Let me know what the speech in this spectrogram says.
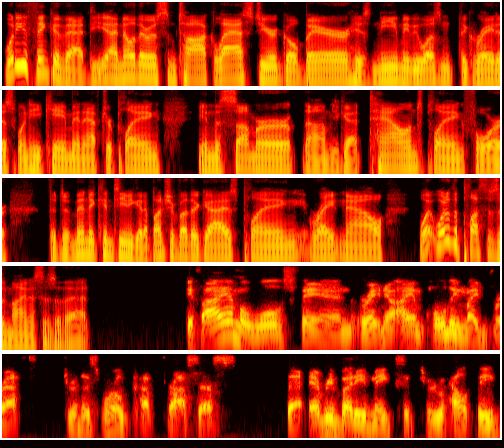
what do you think of that? You, I know there was some talk last year. Gobert, his knee maybe wasn't the greatest when he came in after playing in the summer. Um, you got Towns playing for the Dominican team. You got a bunch of other guys playing right now. What what are the pluses and minuses of that? If I am a Wolves fan right now, I am holding my breath through this World Cup process that everybody makes it through healthy.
